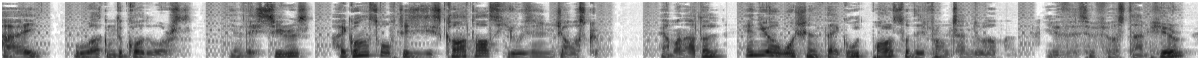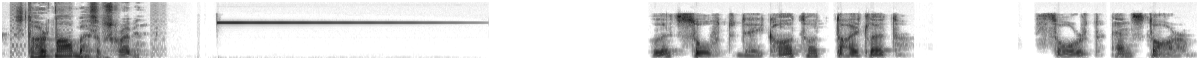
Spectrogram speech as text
Hi, welcome to Code Wars. In this series, I'm gonna solve TDD katas using JavaScript. I'm Anatol, and you are watching the good parts of the front-end development. If this is your first time here, start now by subscribing. Let's solve today kata titled Sort and Star.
